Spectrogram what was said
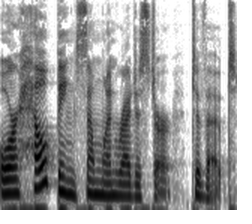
or helping someone register to vote.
